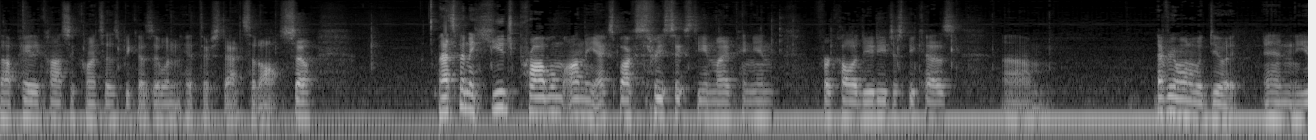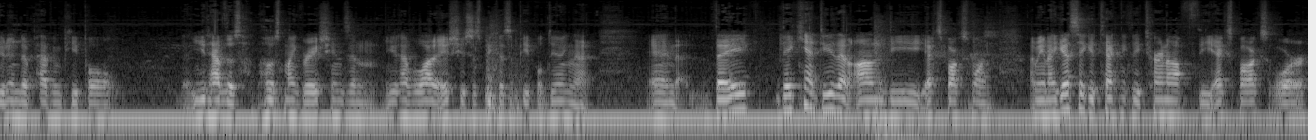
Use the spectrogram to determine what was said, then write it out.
not pay the consequences because it wouldn't hit their stats at all. So that's been a huge problem on the Xbox 360, in my opinion, for Call of Duty, just because um, everyone would do it, and you'd end up having people. You'd have those host migrations, and you'd have a lot of issues just because of people doing that. And they they can't do that on the Xbox One. I mean, I guess they could technically turn off the Xbox or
